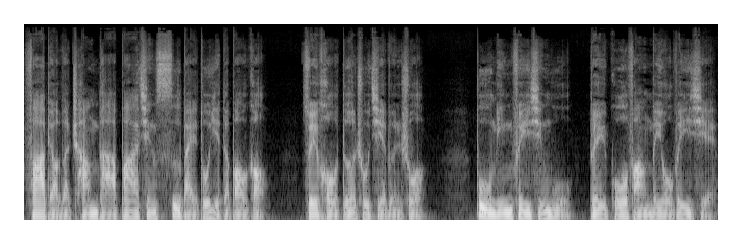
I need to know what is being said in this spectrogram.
发表了长达八千四百多页的报告，最后得出结论说。不明飞行物对国防没有威胁，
